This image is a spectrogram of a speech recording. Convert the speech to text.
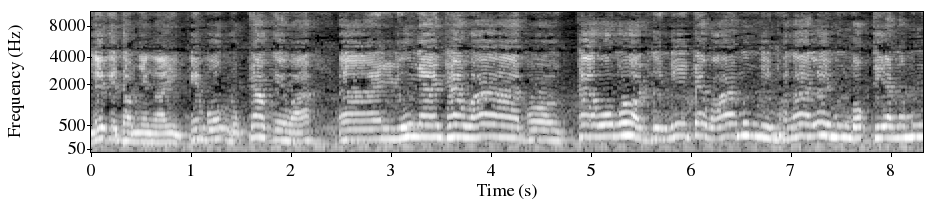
แล้วแกทำยังไงแกบอกลูกเจ้าแกว่าอยู่นานถ้าว่าพอถ้าว่าพ่อคืนนี้ถ้าว่ามึงมีพังอาเลยมึงบอกเทียนนะมึง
